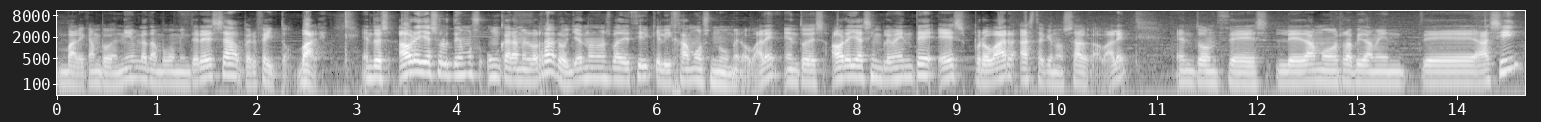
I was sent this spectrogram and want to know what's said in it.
Vale, campo de niebla, tampoco me interesa. Perfecto, vale. Entonces, ahora ya solo tenemos un caramelo raro. Ya no nos va a decir que elijamos número, ¿vale? Entonces, ahora ya simplemente es probar hasta que nos salga, ¿vale? Entonces, le damos rápidamente así.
